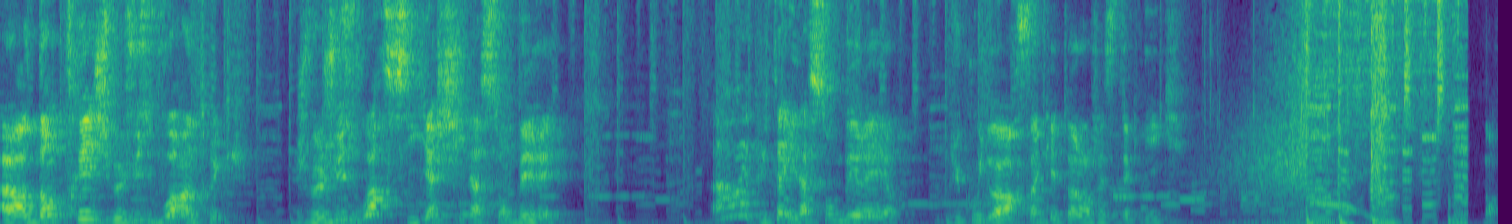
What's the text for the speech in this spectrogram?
Alors d'entrée, je veux juste voir un truc. Je veux juste voir si Yashin a son béret. Ah ouais, putain, il a son béret. Hein. Du coup, il doit avoir 5 étoiles en geste technique. Bon.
